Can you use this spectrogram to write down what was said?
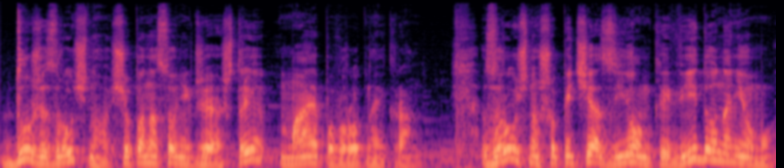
Дуже зручно, що Panasonic GH3 має поворотний екран. Зручно, що під час зйомки відео на ньому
